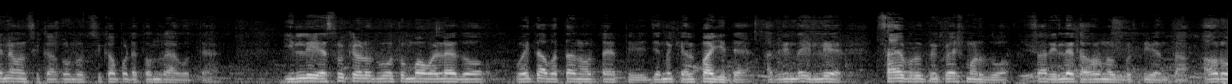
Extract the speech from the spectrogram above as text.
ಏನೇ ಒಂದು ಸಿಕ್ಕಾಕೊಂಡ್ರು ಸಿಕ್ಕಾಪಟ್ಟೆ ತೊಂದರೆ ಆಗುತ್ತೆ. ಇಲ್ಲಿ ಹೆಸರು ಕೇಳಿದ್ವು ತುಂಬ ಒಳ್ಳೆಯದು ಹೋಯ್ತಾ ಬತ್ತಾ ನೋಡ್ತಾ ಇರ್ತೀವಿ. ಜನಕ್ಕೆ ಹೆಲ್ಪ್ ಆಗಿದೆ. ಅದರಿಂದ ಇಲ್ಲಿ ಸಾಹೇಬ್ರಿಗೆ ರಿಕ್ವೆಸ್ಟ್ ಮಾಡಿದ್ವು. ಸರ್ ಇಲ್ಲೇ ತಗೊಂಡೋಗಿ ಬಿಡ್ತೀವಿ ಅಂತ. ಅವರು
